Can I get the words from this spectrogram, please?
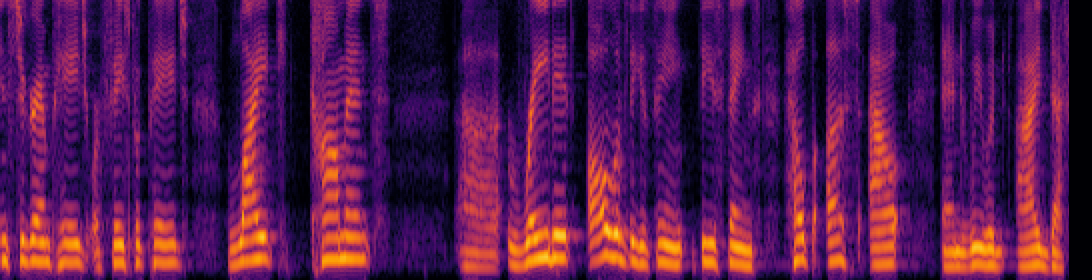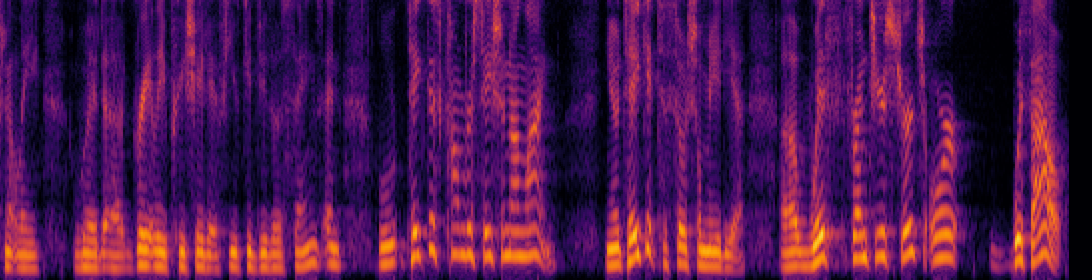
Instagram page or Facebook page. Like, comment, uh, rate it. All of these thing, these things help us out, and we would. I definitely would uh, greatly appreciate it if you could do those things and l- take this conversation online. You know, take it to social media uh, with Frontiers Church or without.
